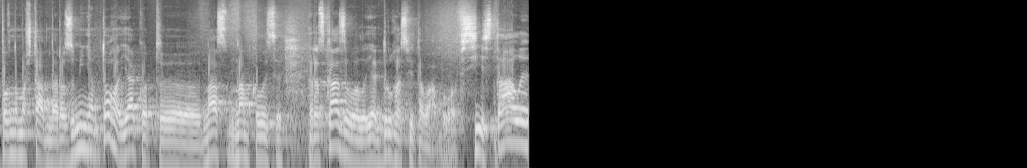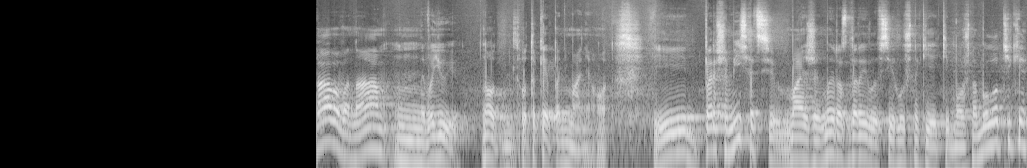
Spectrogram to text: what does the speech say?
повномасштабна розумінням того, як от нас нам колись розказували, як Друга світова була. Всі стали. Держава вона воює. Ну, от, таке понімання. От. І перший місяць майже ми роздарили всі глушники, які можна було тільки.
